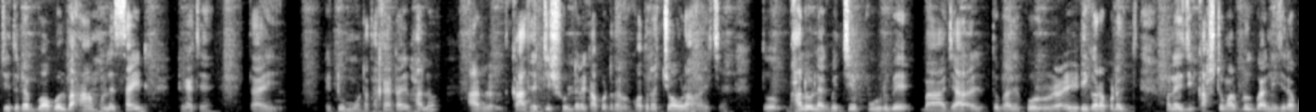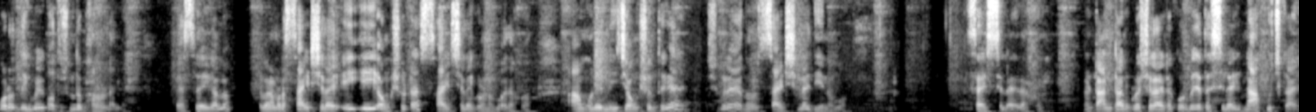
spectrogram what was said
যেহেতু এটা বগল বা আর্ম হোলের সাইড ঠিক আছে? তাই একটু মোটা থাকাটাই ভালো। আর কাঁধের যে শোল্ডারের কাপড়টা দেখো কতটা চওড়া হয়েছে। তো ভালো লাগবে যে পরবে বা যা তোমরা রেডি করার পরে মানে যে কাস্টমার পড়ুক বা নিজেরা পড়ো দেখবে কত সুন্দর ভালো লাগে ব্যাস হয়ে গেল। এবার আমরা সাইড সেলাই, এই এই অংশটা সাইড সেলাই করে নেব। দেখো আমলের নিচে অংশ থেকে শুরু করে একদম সাইড সেলাই দিয়ে নেব। সাইড সেলাই দেখো। টান টান করে সেলাইটা করবে যাতে সেলাই না কুচকায়।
